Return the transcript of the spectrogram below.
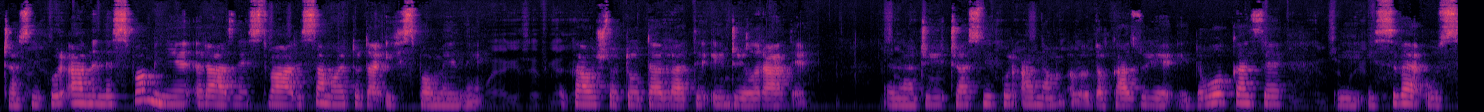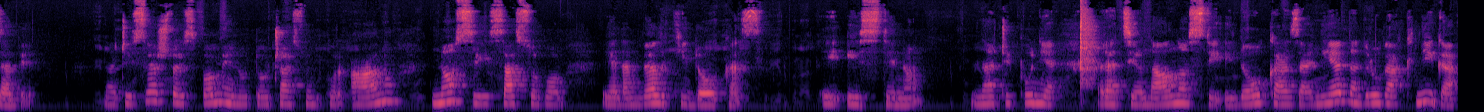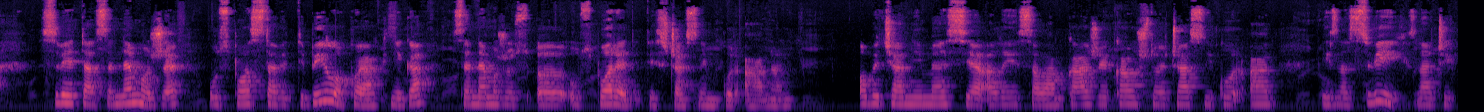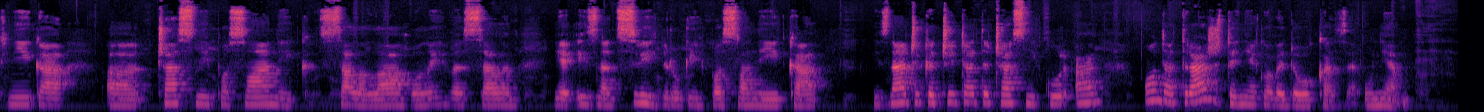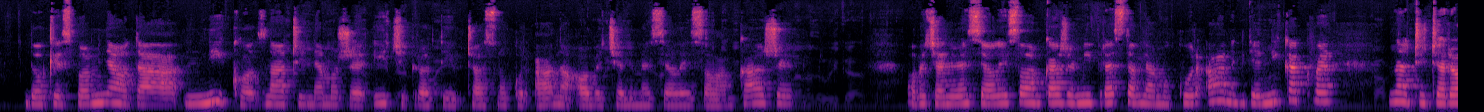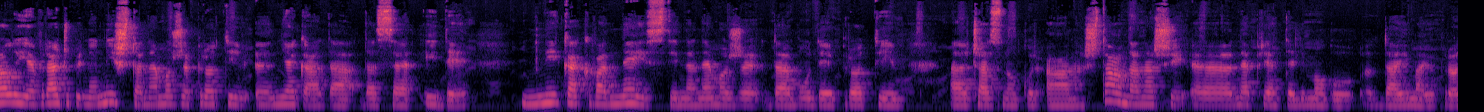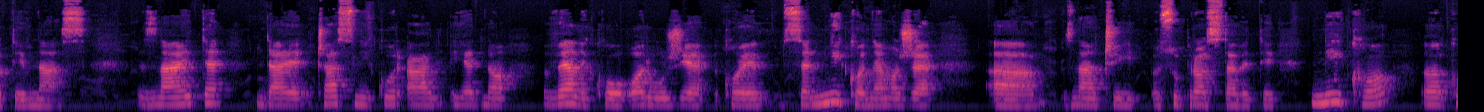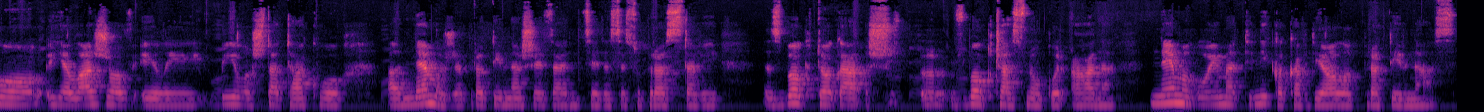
Časni Kur'an ne spominje razne stvari, samo je to da ih spomene, kao što to te vrati inđil rade. Znači, časni Kur'an nam dokazuje i dokaze i, i sve u sebi. Znači, sve što je spomenuto u časnom Kur'anu nosi sa sobom jedan veliki dokaz i istinu. Znači, pun je racionalnosti i dokaza. Nijedna druga knjiga sveta se ne može uspostaviti, bilo koja knjiga se ne može uh, usporediti s časnim Kur'anom obećani Mesija alaih salam kaže kao što je časni Kur'an iznad svih znači knjiga uh, časni poslanik salallahu alaih veselem je iznad svih drugih poslanika i znači kad čitate časni Kur'an onda tražite njegove dokaze u njemu dok je spominjao da niko znači ne može ići protiv časnog Kur'ana obećani Mesija alaih salam kaže obećanje Mesija Ali salam kaže mi predstavljamo Kur'an gdje nikakve znači čarolije, vrađbine, ništa ne može protiv e, njega da, da se ide. Nikakva neistina ne može da bude protiv časnog Kur'ana. Šta onda naši e, neprijatelji mogu da imaju protiv nas? Znajte da je časni Kur'an jedno veliko oružje koje se niko ne može a, znači suprostaviti. Niko a, ko je lažov ili bilo šta takvo ne može protiv naše zajednice da se suprostavi zbog toga š, e, zbog časnog Kur'ana ne mogu imati nikakav dijalog protiv nas.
